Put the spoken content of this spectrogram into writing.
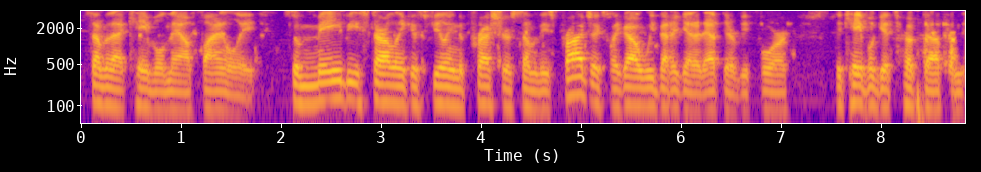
some of that cable now, finally. So maybe Starlink is feeling the pressure of some of these projects, like, oh, we better get it out there before the cable gets hooked up and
